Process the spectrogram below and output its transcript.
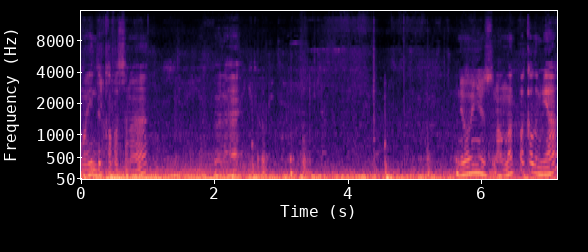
Ama indir kafasını. Böyle ha. Ne oynuyorsun? Anlat bakalım ya.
